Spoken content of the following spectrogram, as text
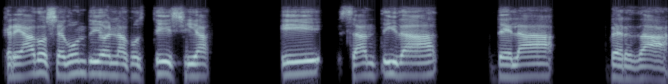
creado según Dios en la justicia y santidad de la verdad.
